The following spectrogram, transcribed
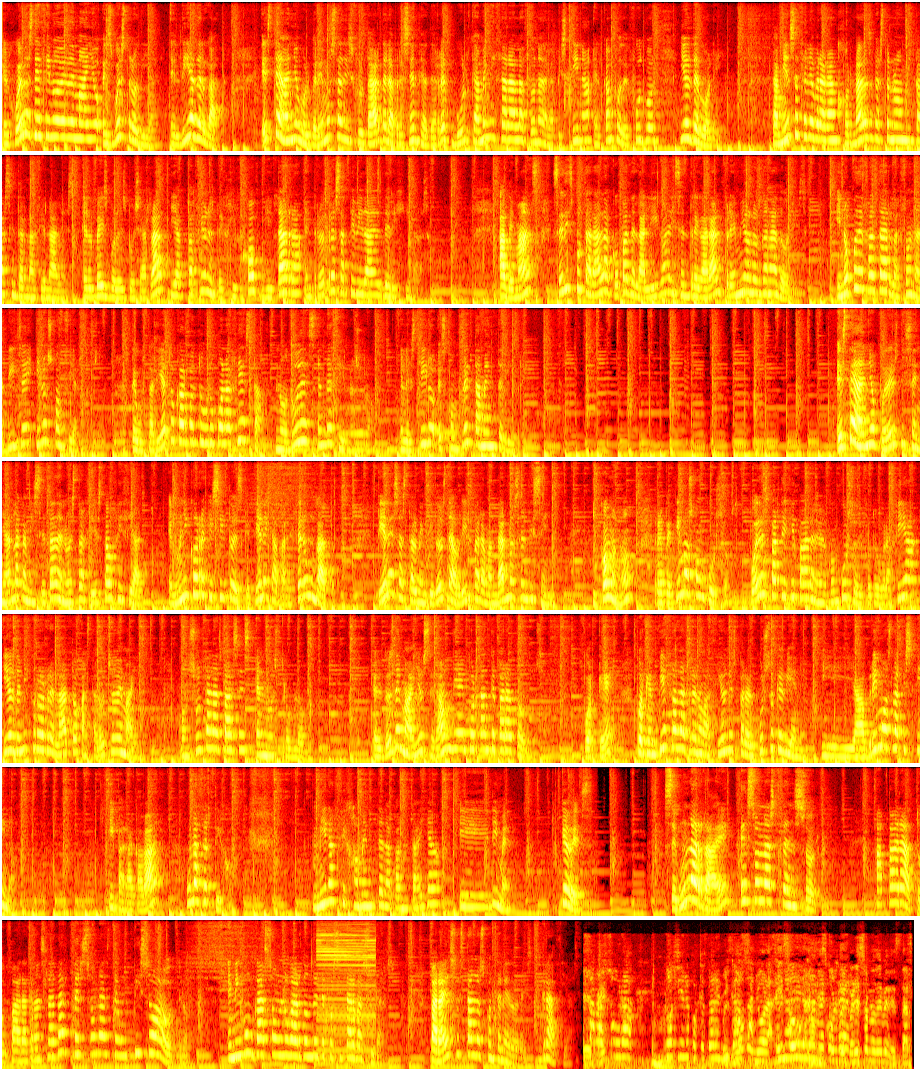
El jueves 19 de mayo es vuestro día, el Día del Gato. Este año volveremos a disfrutar de la presencia de Red Bull que amenizará la zona de la piscina, el campo de fútbol y el de vóley. También se celebrarán jornadas gastronómicas internacionales, el béisbol es y actuaciones de hip hop, guitarra, entre otras actividades dirigidas. Además, se disputará la Copa de la Liga y se entregará el premio a los ganadores. Y no puede faltar la zona DJ y los conciertos. ¿Te gustaría tocar con tu grupo en la fiesta? No dudes en decírnoslo. El estilo es completamente libre. Este año puedes diseñar la camiseta de nuestra fiesta oficial. El único requisito es que tiene que aparecer un gato. Tienes hasta el 22 de abril para mandarnos el diseño. Y cómo no, repetimos concursos. Puedes participar en el concurso de fotografía y el de microrelato hasta el 8 de mayo. Consulta las bases en nuestro blog. El 2 de mayo será un día importante para todos. ¿Por qué? Porque empiezan las renovaciones para el curso que viene y abrimos la piscina. Y para acabar, un acertijo. Mira fijamente la pantalla y dime, ¿qué ves? Según la RAE, es un ascensor, aparato para trasladar personas de un piso a otro. En ningún caso un lugar donde depositar basuras. Para eso están los contenedores. Gracias. Esa basura no tiene por qué estar en pues mi casa. no, señora, eso, disculpe, pero eso no debe de estar.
